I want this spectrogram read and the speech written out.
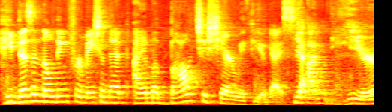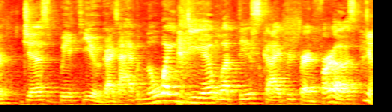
he doesn't know the information that I am about to share with you guys. Yeah, I'm here just with you guys. I have no idea what this guy prepared for us. Yeah.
